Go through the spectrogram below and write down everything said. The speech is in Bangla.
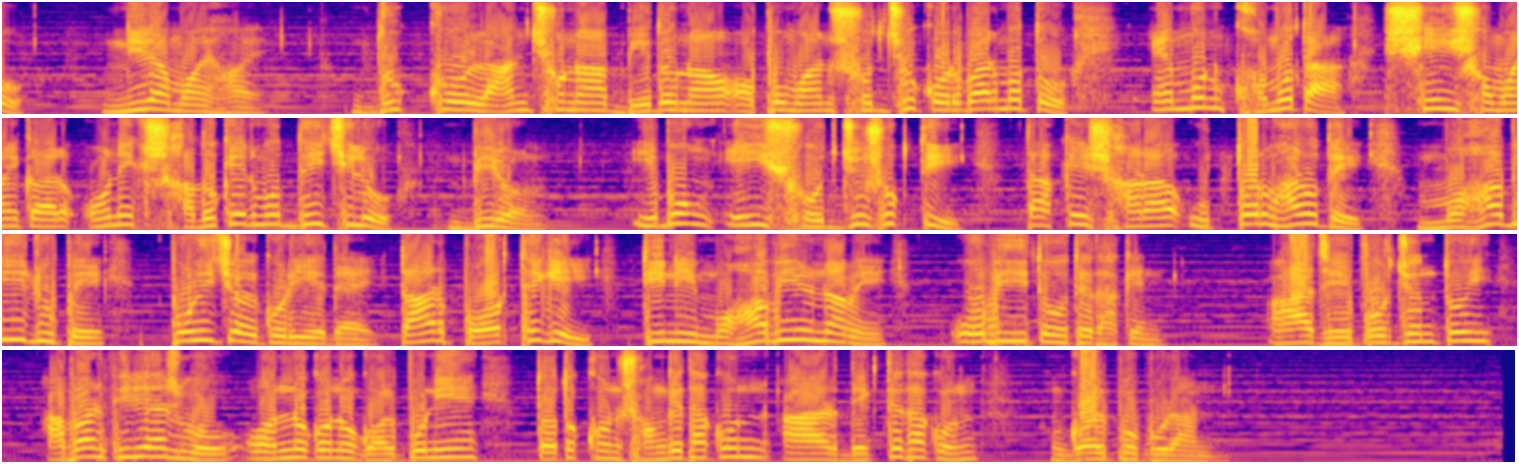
নিরাময় হয়। দুঃখ, লাঞ্ছনা, বেদনা, অপমান সহ্য করবার মতো এমন ক্ষমতা সেই সময়কার অনেক সাধকের মধ্যেই ছিল বিরল এবং এই সহ্য শক্তি তাকে সারা উত্তর ভারতে মহাবীর রূপে পরিচয় করিয়ে দেয়। তারপর থেকেই তিনি মহাবীর নামে অভিহিত হতে থাকেন। আজ এ পর্যন্তই। আবার ফিরে আসব অন্য কোনো গল্প নিয়ে। ততক্ষণ সঙ্গে থাকুন আর দেখতে থাকুন গল্প পুরাণ।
